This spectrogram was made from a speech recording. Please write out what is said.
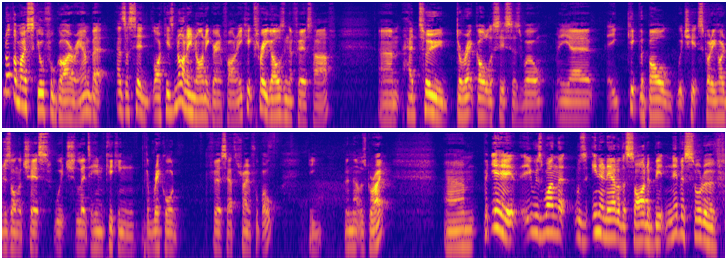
Not the most skillful guy around, but as I said, like his 1990 grand final, he kicked three goals in the first half. Um, had two direct goal assists as well. He uh, he kicked the ball which hit Scotty Hodges on the chest, which led to him kicking the record for South Australian football. He, and that was great. Um, but yeah, he was one that was in and out of the side a bit. Never sort of,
